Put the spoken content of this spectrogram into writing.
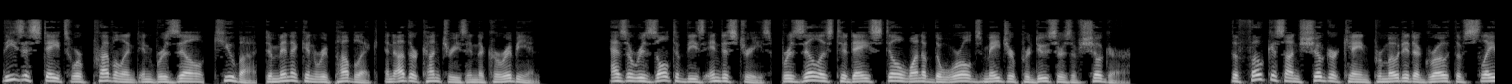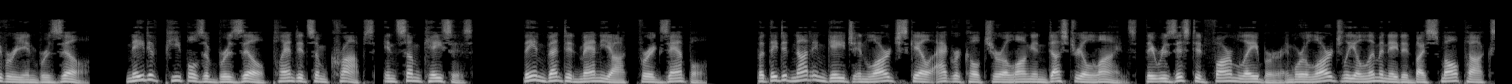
These estates were prevalent in Brazil, Cuba, Dominican Republic, and other countries in the Caribbean. As a result of these industries, Brazil is today still one of the world's major producers of sugar. The focus on sugarcane promoted a growth of slavery in Brazil. Native peoples of Brazil planted some crops, in some cases, they invented manioc, for example, but they did not engage in large-scale agriculture along industrial lines, they resisted farm labor and were largely eliminated by smallpox,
